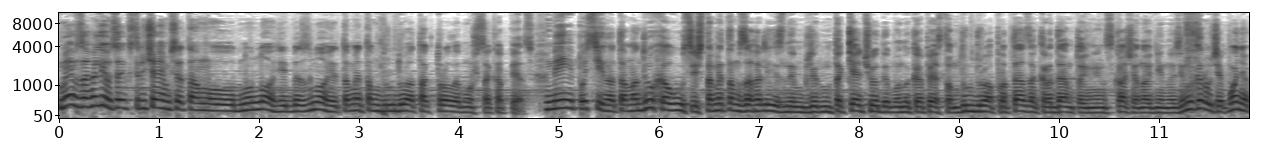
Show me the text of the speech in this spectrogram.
ми взагалі, ось як зустрічаємося там одноногі, без ноги, та ми там друг друга так тролимо, що це капець. Ми постійно там Андрюха Усіч, та ми там взагалі з ним, блін, ну таке чудимо, ну капець, там друг друга протеза крадемо, то він скаче на одній нозі. Ну коротше, поняв.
